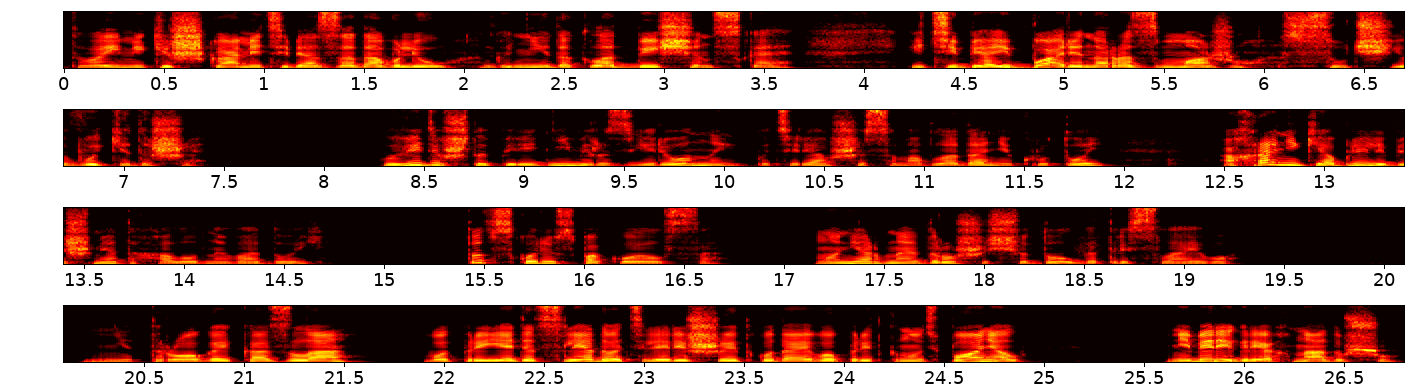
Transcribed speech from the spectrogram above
Твоими кишками тебя задавлю, гнида кладбищенская, и тебя и барина размажу, сучьи выкидыши!» Увидев, что перед ними разъяренный, потерявший самообладание крутой, охранники облили Бешмета холодной водой. Тот вскоре успокоился, но нервная дрожь еще долго трясла его. «Не трогай козла! Вот приедет следователь и решит, куда его приткнуть, понял?» Не бери грех на душу»,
